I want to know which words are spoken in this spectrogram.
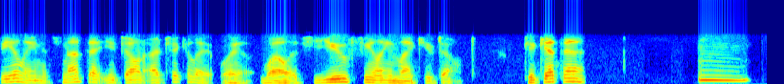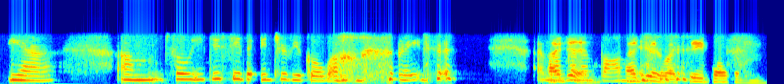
feeling. It's not that you don't articulate well. Well, it's you feeling like you don't. Do you get that? Mm, yeah. Um, so you did see the interview go well, right? I'm not I did. Gonna bomb I did. I see both of them.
